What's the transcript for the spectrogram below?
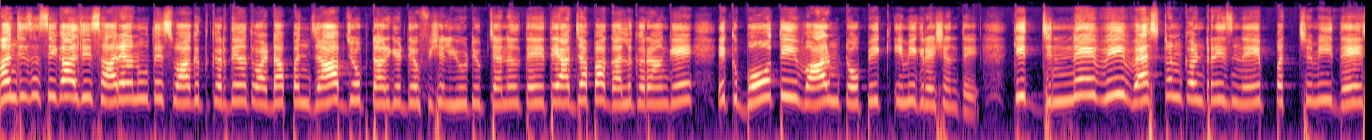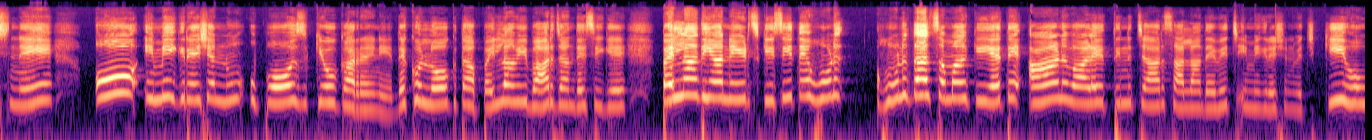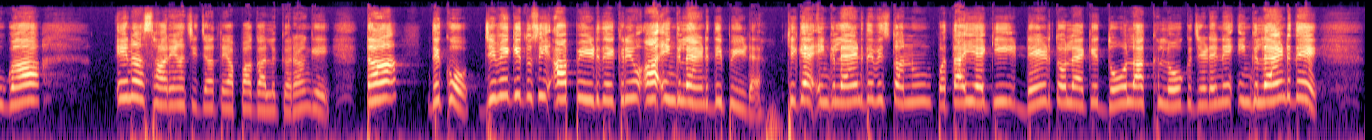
ਹਾਂਜੀ, ਸਤਿ ਸ਼੍ਰੀ ਅਕਾਲ ਜੀ ਸਾਰਿਆਂ ਨੂੰ ਤੇ ਸਵਾਗਤ ਕਰਦੇ ਹਾਂ ਤੁਹਾਡਾ ਪੰਜਾਬ ਜੋਬ ਟਾਰਗੇਟ ਦੇ ਅਫੀਸ਼ੀਅਲ YouTube ਚੈਨਲ ਤੇ ਤੇ ਅੱਜ ਆਪਾਂ ਗੱਲ ਕਰਾਂਗੇ ਇੱਕ ਬਹੁਤ ਹੀ ਵਾਰਮ ਟੌਪਿਕ ਇਮੀਗ੍ਰੇਸ਼ਨ ਤੇ ਕਿ ਜਿੰਨੇ ਵੀ ਵੈਸਟਰਨ ਕੰਟਰੀਜ਼ ਨੇ, ਪੱਛਮੀ ਦੇਸ਼ ਨੇ, ਉਹ ਇਮੀਗ੍ਰੇਸ਼ਨ ਨੂੰ ਉਪੋਜ਼ ਕਿਉਂ ਕਰ ਰਹੇ ਨੇ? ਦੇਖੋ, ਲੋਕ ਤਾਂ ਪਹਿਲਾਂ ਵੀ ਬਾਹਰ ਜਾਂਦੇ ਸੀਗੇ, ਪਹਿਲਾਂ ਦੀਆਂ ਨੀਡਸ ਕੀ ਸੀ ਤੇ ਹੁਣ ਹੁਣ ਦਾ ਸਮਾਂ ਕੀ ਹੈ ਤੇ ਆਉਣ ਵਾਲੇ 3-4 ਸਾਲਾਂ ਦੇ ਵਿੱਚ ਇਮੀਗ੍ਰੇਸ਼ਨ ਵਿੱਚ ਕੀ ਹੋਊਗਾ? ਇਹਨਾਂ ਸਾਰੀਆਂ ਚੀਜ਼ਾਂ ਤੇ ਆਪਾਂ ਗੱਲ ਕਰਾਂਗੇ। ਤਾਂ ਦੇਖੋ, ਜਿਵੇਂ ਕਿ ਤੁਸੀਂ ਆ ਪੀੜ ਦੇਖ ਰਹੇ ਹੋ ਆ ਇੰਗਲੈਂਡ ਦੀ ਪੀੜ ਹੈ, ਠੀਕ ਹੈ? ਇੰਗਲੈਂਡ ਦੇ ਵਿੱਚ ਤੁਹਾਨੂੰ ਪਤਾ ਹੀ ਹੈ ਕਿ 1.5 ਤੋਂ ਲੈ ਕੇ 2 ਲੱਖ ਲੋਕ ਜਿਹੜੇ ਨੇ ਇੰਗਲੈਂਡ ਦੇ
